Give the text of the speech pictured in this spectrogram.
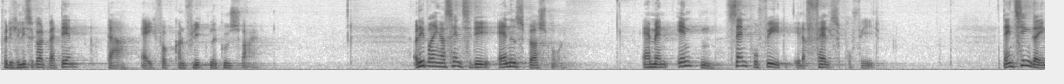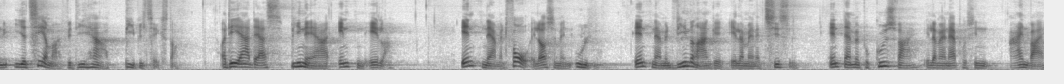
For det kan lige så godt være den, der er i for konflikt med Guds vej. Og det bringer os ind til det andet spørgsmål. Er man enten sand profet eller falsk profet? Der er en ting, der irriterer mig ved de her bibeltekster, og det er deres binære enten eller. Enten er man får, eller også er man ulv. Enten er man vinranke, eller man er tissel. Enten er man på Guds vej, eller man er på sin egen vej.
